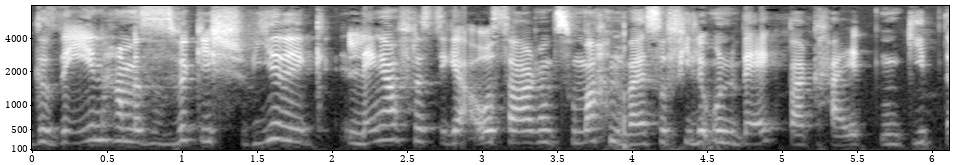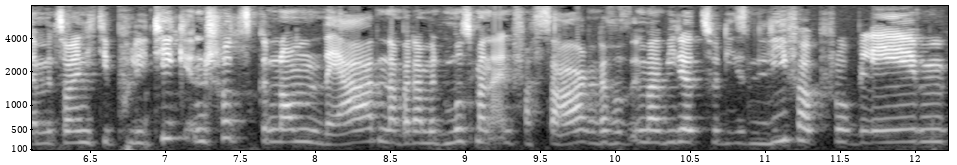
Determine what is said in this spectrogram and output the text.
gesehen haben, ist es wirklich schwierig, längerfristige Aussagen zu machen, weil es so viele Unwägbarkeiten gibt. Damit soll nicht die Politik in Schutz genommen werden, aber damit muss man einfach sagen, dass es immer wieder zu diesen Lieferproblemen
